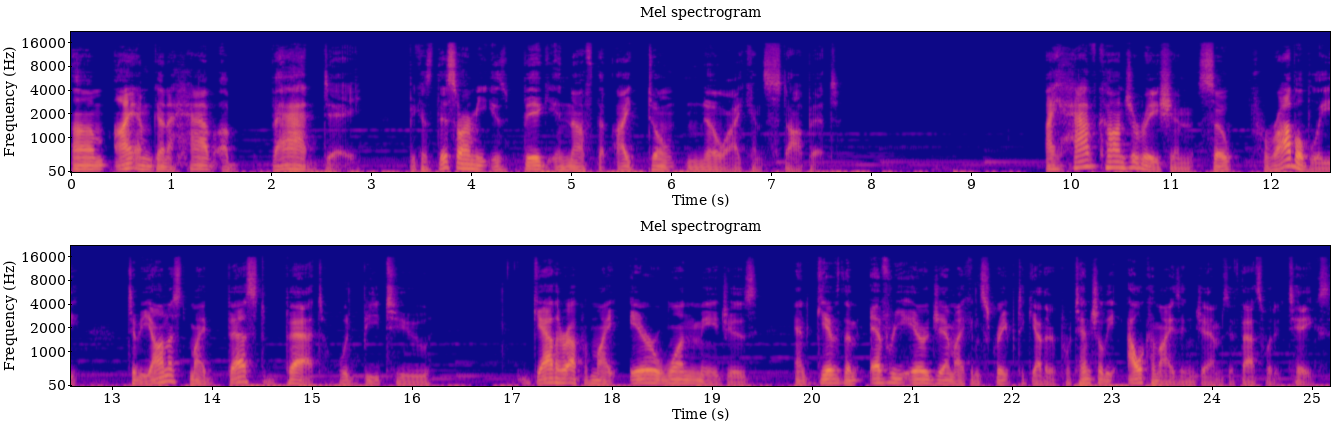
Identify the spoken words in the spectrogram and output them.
um, I am going to have a bad day. Because this army is big enough that I don't know I can stop it. I have Conjuration, so probably, to be honest, my best bet would be to gather up my Air 1 mages and give them every air gem I can scrape together, potentially alchemizing gems if that's what it takes.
